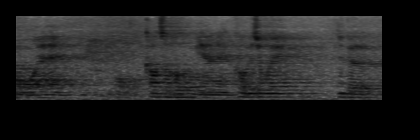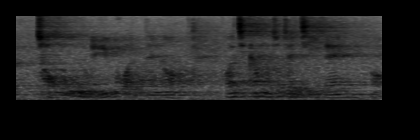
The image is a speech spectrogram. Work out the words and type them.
摩诶，哦，搞出好命呢，佫迄种诶。那个宠物旅馆呢，吼，我一工嘛做侪钱呢，吼，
